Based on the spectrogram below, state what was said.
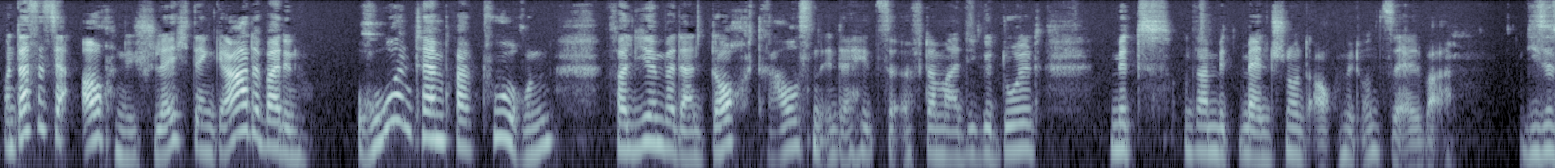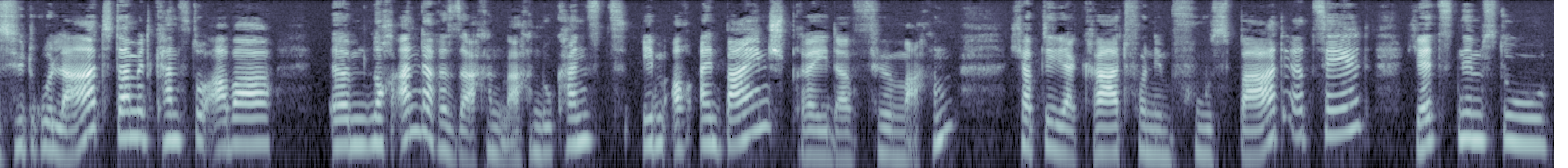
Und das ist ja auch nicht schlecht, denn gerade bei den hohen Temperaturen verlieren wir dann doch draußen in der Hitze öfter mal die Geduld mit unseren Mitmenschen und auch mit uns selber. Dieses Hydrolat, damit kannst du aber ähm, noch andere Sachen machen. Du kannst eben auch ein Beinspray dafür machen. Ich habe dir ja gerade von dem Fußbad erzählt. Jetzt nimmst du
